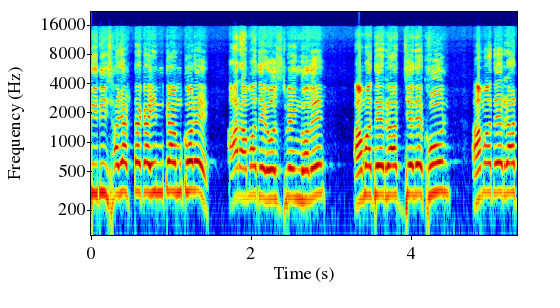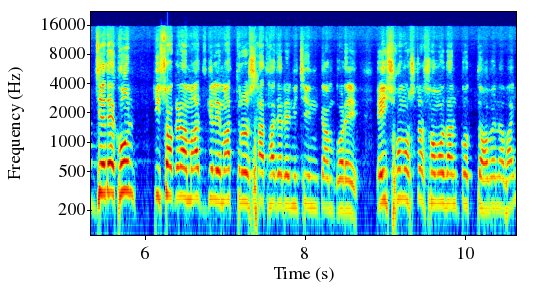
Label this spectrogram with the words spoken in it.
তিরিশ হাজার টাকা ইনকাম করে। আর আমাদের ওয়েস্ট বেঙ্গলে আমাদের রাজ্যে দেখুন, আমাদের রাজ্যে দেখুন, কৃষকরা মাছ গেলে মাত্র সাত হাজারের নিচে ইনকাম করে। এই সমস্যা সমাধান করতে হবে না ভাই।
